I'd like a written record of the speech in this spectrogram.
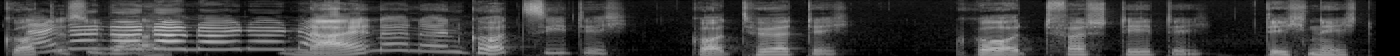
Gott ist überall. Nein, nein, nein, nein, nein, Gott sieht dich. Gott hört dich. Gott versteht dich. Dich nicht.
